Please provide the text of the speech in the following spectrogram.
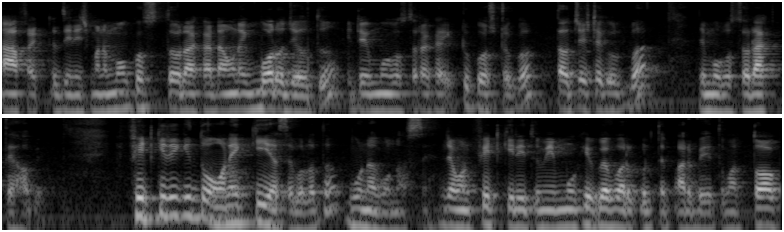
টাফ একটা জিনিস। মানে মুখস্থ রাখাটা অনেক বড় যেহেতু এটা মুখস্থ রাখা একটু কষ্টকর। তাও চেষ্টা করবা যে মুখস্থ রাখতে হবে। ফিটকিরি কিন্তু অনেক কি আছে বলতো, গুণাগুণ আছে। যেমন ফিটকিরি তুমি মুখে ব্যবহার করতে পারবে, তোমার ত্বক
